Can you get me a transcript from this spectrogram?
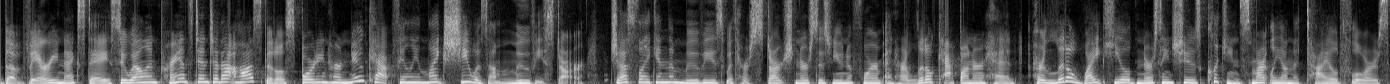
The very next day, Sue Ellen pranced into that hospital sporting her new cap, feeling like she was a movie star. Just like in the movies, with her starched nurse's uniform and her little cap on her head, her little white heeled nursing shoes clicking smartly on the tiled floors.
